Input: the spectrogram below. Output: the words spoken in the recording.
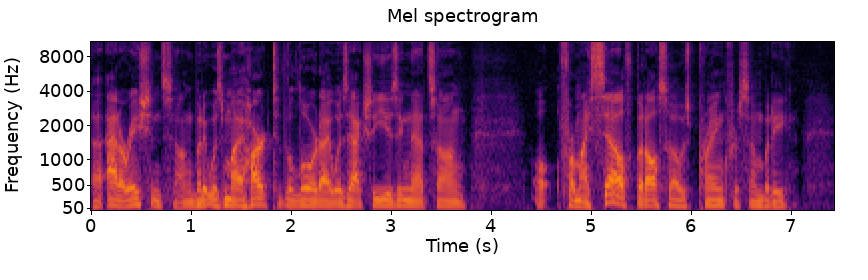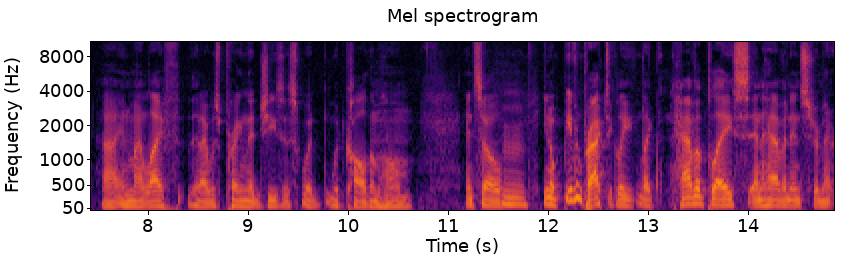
uh, adoration song, but it was my heart to the Lord. I was actually using that song uh, for myself, but also I was praying for somebody uh, in my life that I was praying that Jesus would would call them home. And so, mm. you know, even practically, like have a place and have an instrument,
